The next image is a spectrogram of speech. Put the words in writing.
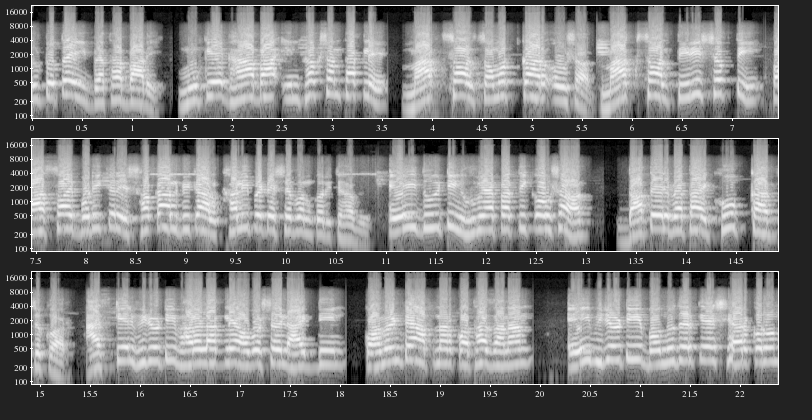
দুটোতেই ব্যথা বাড়ে। মুখে ঘা বা ইনফেকশন থাকলে মার্কসল চমৎকার ঔষধ। মার্কসল তিরিশ শক্তি পাঁচ ছয় বড়ি করে সকাল বিকাল খালি পেটে সেবন করিতে হবে। এই দুইটি হোমিওপ্যাথিক ঔষধ দাঁতের ব্যথায় খুব কার্যকর। আজকের ভিডিওটি ভালো লাগলে অবশ্যই লাইক দিন, কমেন্টে আপনার কথা জানান। এই ভিডিওটি বন্ধুদেরকে শেয়ার করুন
